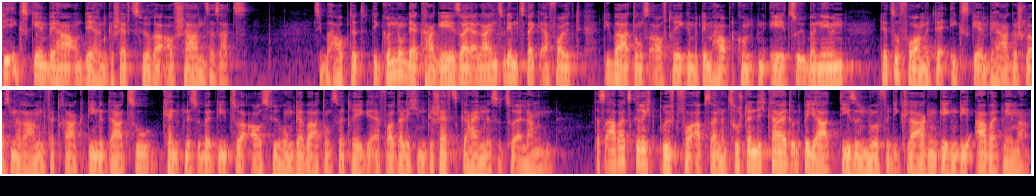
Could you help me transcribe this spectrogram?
die X GmbH und deren Geschäftsführer auf Schadensersatz. Sie behauptet, die Gründung der KG sei allein zu dem Zweck erfolgt, die Wartungsaufträge mit dem Hauptkunden E zu übernehmen der zuvor mit der X GmbH geschlossene Rahmenvertrag diene dazu, Kenntnis über die zur Ausführung der Wartungsverträge erforderlichen Geschäftsgeheimnisse zu erlangen. Das Arbeitsgericht prüft vorab seine Zuständigkeit und bejaht diese nur für die Klagen gegen die Arbeitnehmer.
